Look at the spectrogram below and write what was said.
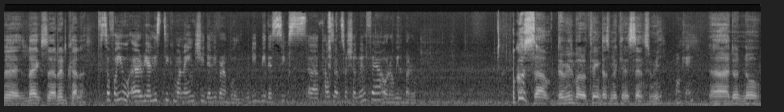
uh, likes uh, red color. So for you, a realistic Mwananchi deliverable, would it be the 6,000 social welfare or a wheelbarrow? Of course, um, the wheelbarrow thing doesn't make any sense to me. Okay. Uh, I don't know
